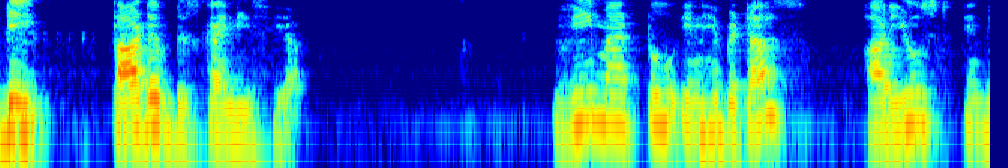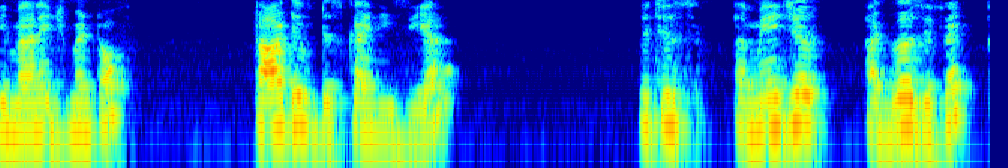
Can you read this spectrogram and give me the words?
D. Tardive dyskinesia. VMAT2 inhibitors are used in the management of tardive dyskinesia, which is a major adverse effect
